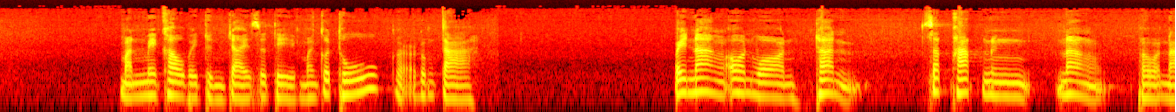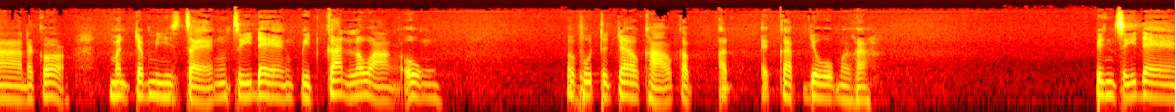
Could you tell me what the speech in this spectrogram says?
ำมันไม่เข้าไปถึงใจสติมันก็ทุกข์ดวงตา ไปนั่งอ้อนวอนท่านสักพักหนึ่งนั่งภาวนาแล้วก็มันจะมีแสงสีแดงปิดกั้นระหว่างองค์ พระพุทธเจ้าขาวกับกับโยมอะค่ะ เป็นสีแดง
